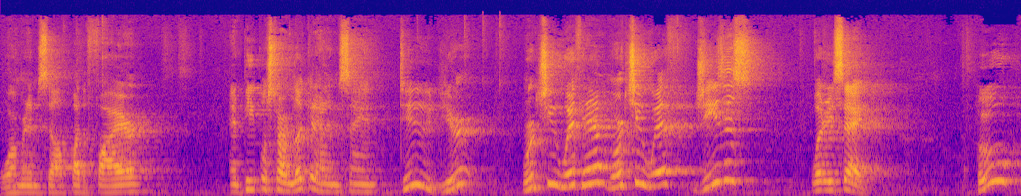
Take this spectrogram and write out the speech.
warming himself by the fire. And people start looking at him saying, Dude, you're weren't you with him? Weren't you with Jesus? What did he say? Who?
